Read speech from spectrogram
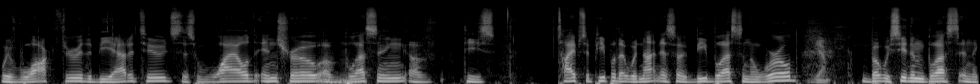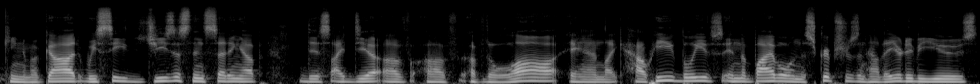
we've walked through the Beatitudes, this wild intro mm-hmm. of blessing of these types of people that would not necessarily be blessed in the world. Yeah but we see them blessed in the kingdom of God. We see Jesus then setting up this idea of, of, of the law and like how he believes in the Bible and the scriptures and how they are to be used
